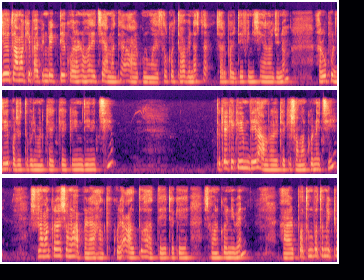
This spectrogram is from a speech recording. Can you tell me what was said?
যেহেতু আমাকে পাইপিং ব্যাগ দিয়ে করানো হয়েছে, আমাদের আর কোনো হ্যাসেল করতে হবে না চারপাশ দিয়ে ফিনিশিং আনার জন্য। আর উপর দিয়ে পর্যাপ্ত পরিমাণ কেকের ক্রিম দিয়ে নিচ্ছি। তো কেকের ক্রিম দিয়ে আমরা এটাকে সমান করে নিচ্ছি। সমান করার সময় আপনারা হালকা করে আলতো হাতে এটাকে সমান করে নেবেন। আর প্রথম প্রথম একটু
